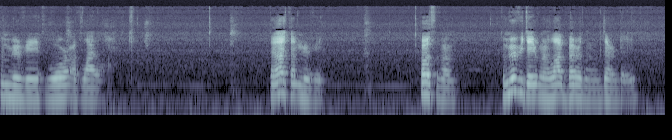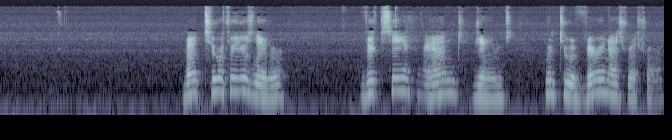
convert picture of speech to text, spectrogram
the movie War of Lilac. They liked that movie. Both of them. The movie date went a lot better than the dinner date. About two or three years later, Vixie and James went to a very nice restaurant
